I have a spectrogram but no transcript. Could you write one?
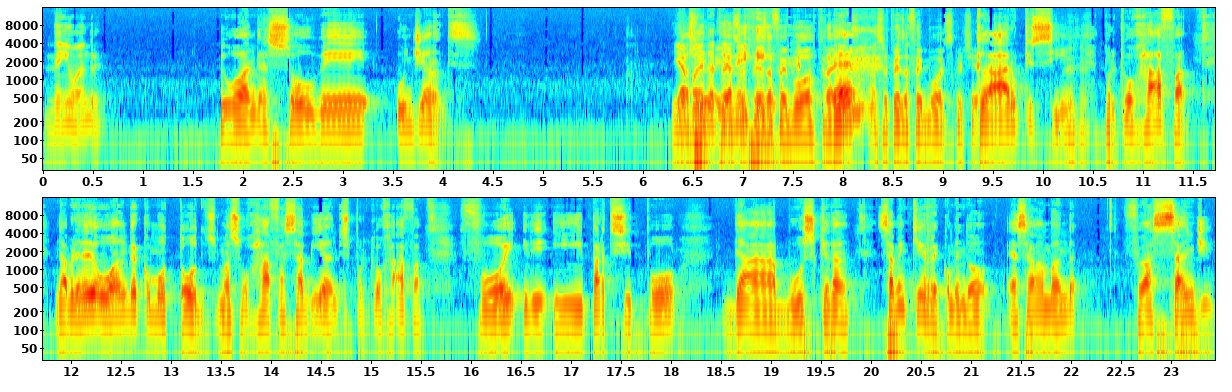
Nem o Angra? O Angra soube um dia antes. E, a, banda também? E a surpresa foi boa pra É? ele? A surpresa foi boa, discutir? Claro que sim, porque o Rafa, na verdade o Angra como todos, mas o Rafa sabia antes porque o Rafa foi e, e participou da búsqueda. Sabem quem recomendou essa banda? Foi a Sandy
